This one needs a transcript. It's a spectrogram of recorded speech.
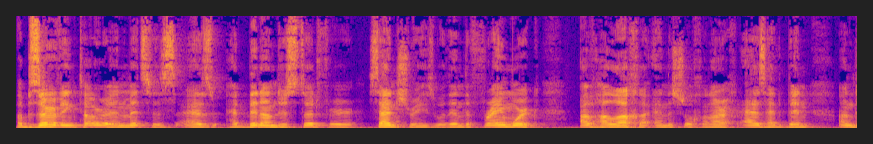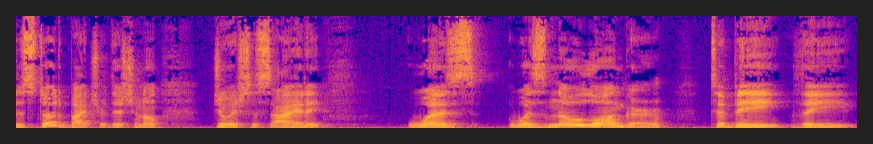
observing Torah and mitzvahs as had been understood for centuries within the framework of halacha and the Shulchan Aruch as had been understood by traditional Jewish society was was no longer to be the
